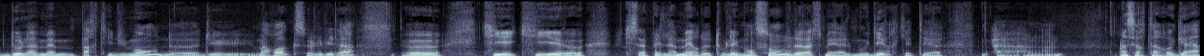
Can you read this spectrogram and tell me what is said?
de la même partie du monde, euh, du Maroc, celui-là, euh, qui est qui est euh, qui s'appelle La mère de tous les mensonges de Asmé Al Moudir, qui était à un certain regard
